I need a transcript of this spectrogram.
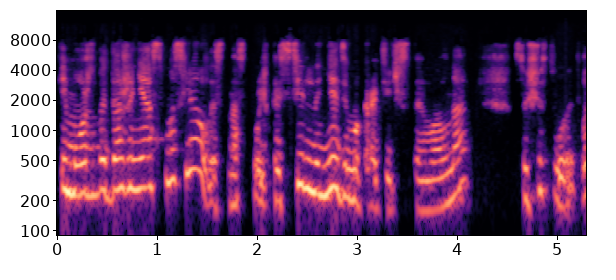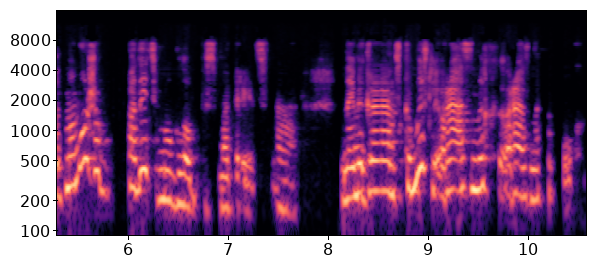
и, может быть, даже не осмыслялось, насколько сильно недемократическая волна существует. Вот мы можем под этим углом посмотреть на, на эмигрантскую мысль разных, разных эпох.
